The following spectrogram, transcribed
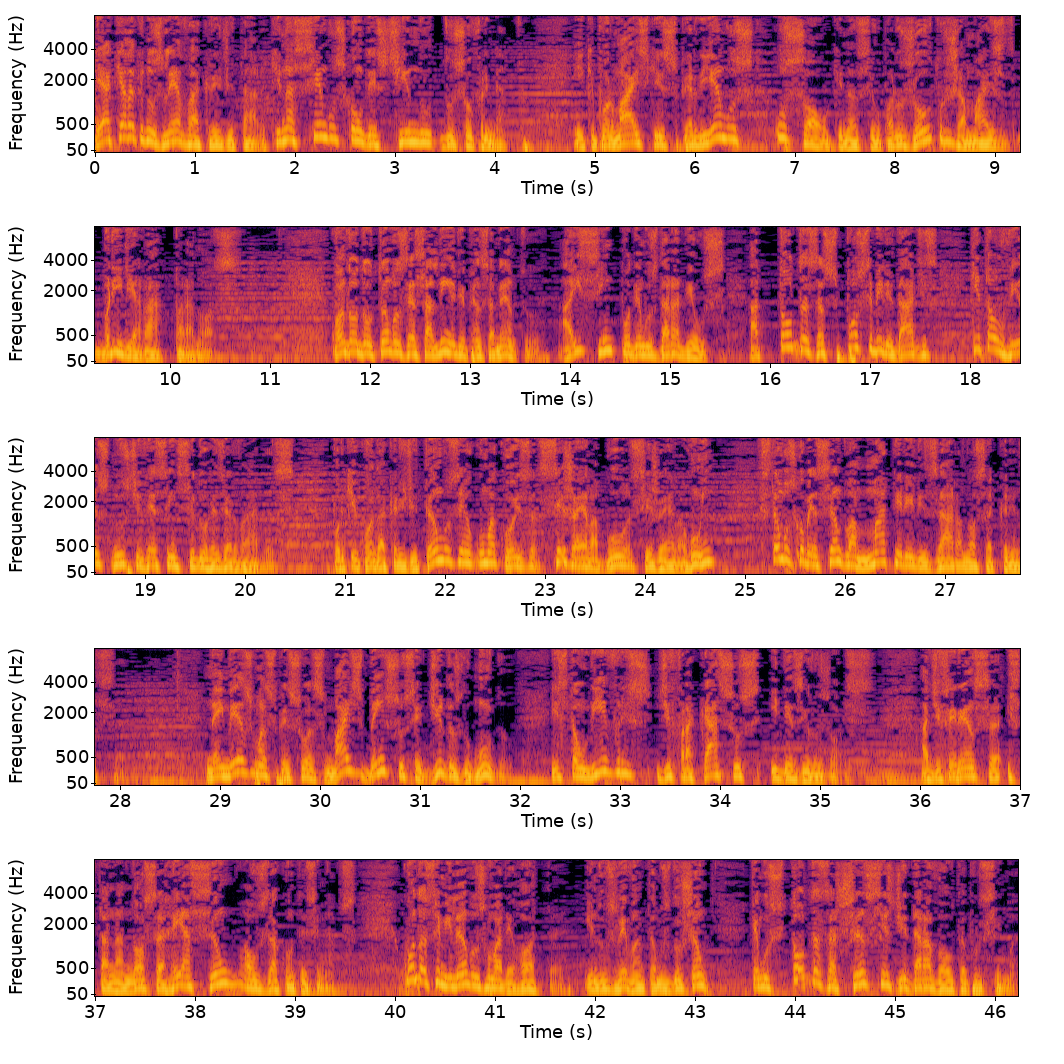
é aquela que nos leva a acreditar que nascemos com o destino do sofrimento. E que por mais que esperneemos, o sol que nasceu para os outros jamais brilhará para nós. Quando adotamos essa linha de pensamento, aí sim podemos dar adeus a todas as possibilidades que talvez nos tivessem sido reservadas. Porque quando acreditamos em alguma coisa, seja ela boa, seja ela ruim, estamos começando a materializar a nossa crença. Nem mesmo as pessoas mais bem-sucedidas do mundo estão livres de fracassos e desilusões. A diferença está na nossa reação aos acontecimentos. Quando assimilamos uma derrota e nos levantamos do chão, temos todas as chances de dar a volta por cima.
